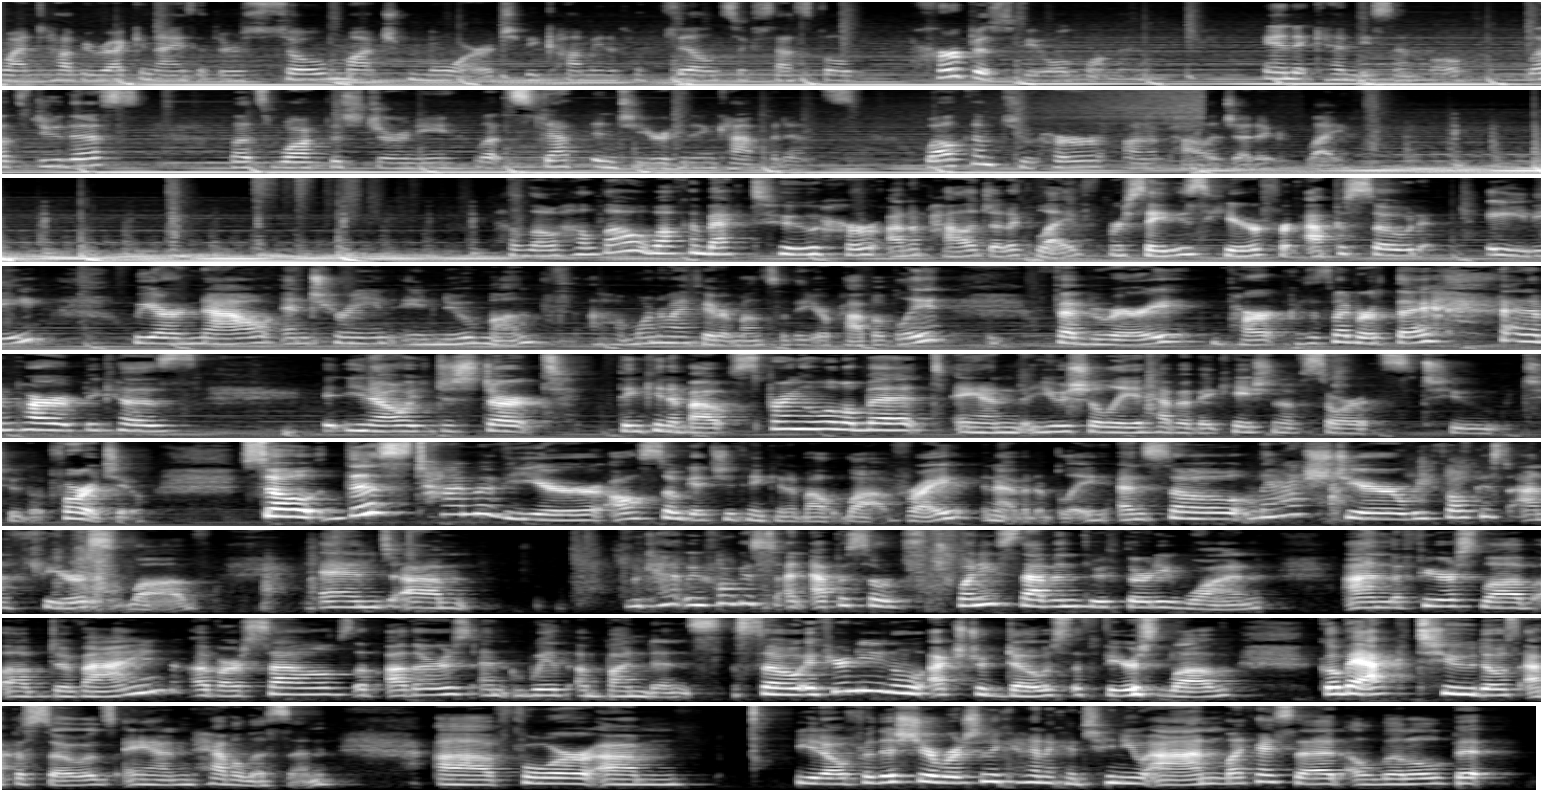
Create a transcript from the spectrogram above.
I want to help you recognize that there's so much more to becoming a fulfilled, successful, purpose fueled woman. And it can be simple. Let's do this. Let's walk this journey. Let's step into your hidden confidence. Welcome to Her Unapologetic Life. Hello, hello. Welcome back to Her Unapologetic Life. Mercedes here for episode 80. We are now entering a new month, um, one of my favorite months of the year, probably February, in part because it's my birthday, and in part because, you know, you just start thinking about spring a little bit and usually have a vacation of sorts to to look forward to. So this time of year also gets you thinking about love, right? Inevitably. And so last year we focused on fierce love and um, we of we focused on episodes 27 through 31 on the fierce love of divine, of ourselves, of others, and with abundance. So if you're needing a little extra dose of fierce love, go back to those episodes and have a listen. Uh, for um, you know, for this year, we're just going to kind of continue on. Like I said, a little bit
